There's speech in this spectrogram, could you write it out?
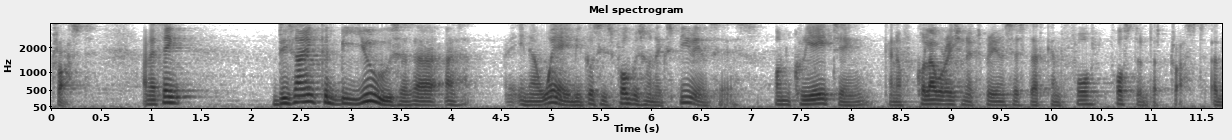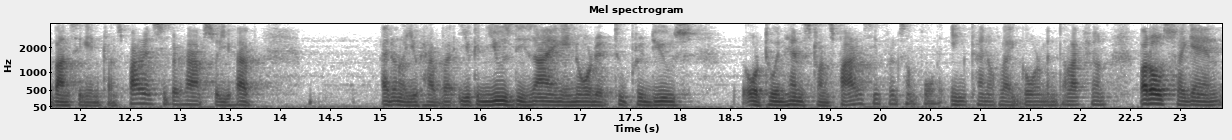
trust. And I think design could be used as a, as, in a way because it's focused on experiences on creating kind of collaboration experiences that can foster that trust, advancing in transparency perhaps. So you have, I don't know, you have, you can use design in order to produce or to enhance transparency, for example, in kind of like governmental action, but also again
